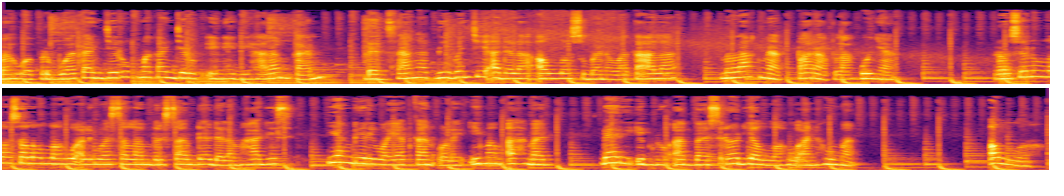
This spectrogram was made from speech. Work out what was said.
bahwa perbuatan jeruk makan jeruk ini diharamkan dan sangat dibenci adalah Allah Subhanahu wa taala melaknat para pelakunya. Rasulullah Shallallahu alaihi wasallam bersabda dalam hadis yang diriwayatkan oleh Imam Ahmad dari Ibnu Abbas radhiyallahu anhuma. Allah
